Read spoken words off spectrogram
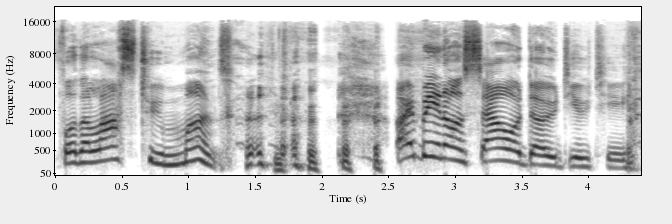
for the last two months, I've been on sourdough duty.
